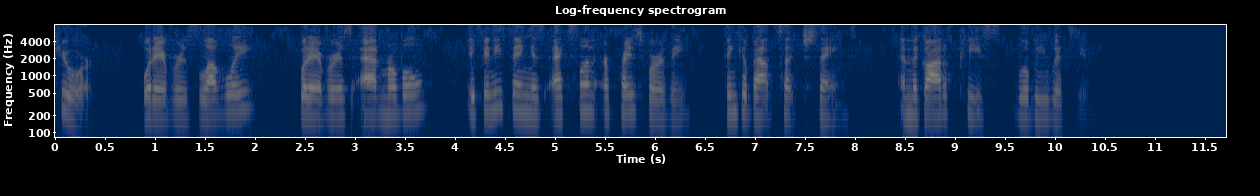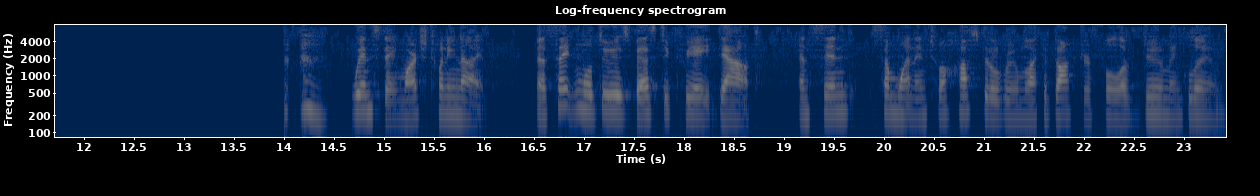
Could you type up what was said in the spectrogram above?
pure, whatever is lovely, whatever is admirable, if anything is excellent or praiseworthy, think about such things, and the God of peace will be with you. Wednesday, March 29th. Now, Satan will do his best to create doubt and send someone into a hospital room like a doctor full of doom and gloom,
